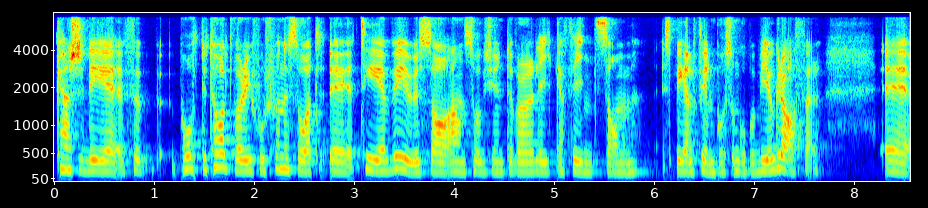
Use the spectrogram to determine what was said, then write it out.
kanske det, för på 80-talet var det ju fortfarande så att eh, TV i USA ansågs ju inte vara lika fint som spelfilm på, som går på biografer. Eh,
